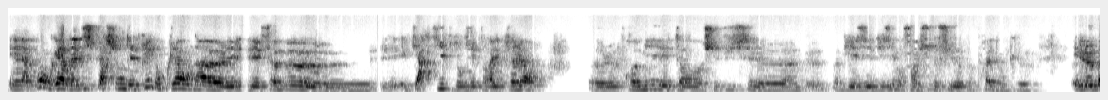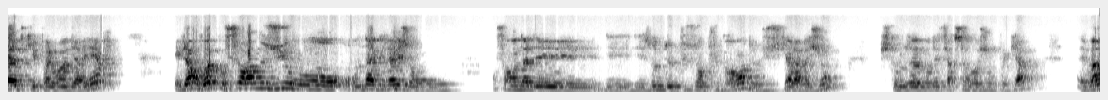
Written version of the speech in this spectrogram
Et après, on regarde la dispersion des prix. Donc là, on a les, fameux écarts types dont j'ai parlé tout à l'heure. le premier étant, je ne sais plus si c'est le biaisé, biaisé, enfin, il suffit à peu près. Et le BAD qui n'est pas loin derrière. Et là, on voit qu'au fur et à mesure où on, agrège, on, enfin, on a des, zones de plus en plus grandes jusqu'à la région, puisqu'on nous a demandé de faire ça en région PK, eh ben,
